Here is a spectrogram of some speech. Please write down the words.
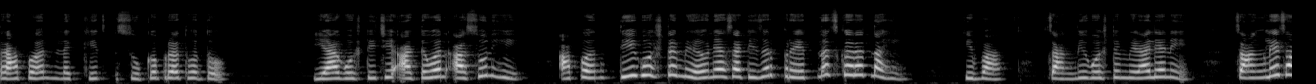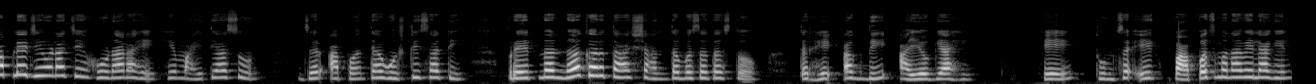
तर आपण नक्कीच सुखप्रत होतो. या गोष्टीची आठवण असूनही आपण ती गोष्ट मिळवण्यासाठी जर प्रयत्नच करत नाही किंवा चांगली गोष्ट मिळाल्याने चांगलेच आपल्या जीवनाचे होणार आहे हे माहिती असून जर आपण त्या गोष्टीसाठी प्रयत्न न करता शांत बसत असतो तर हे अगदी अयोग्य आहे. हे तुमचं एक पापच म्हणावे लागेल.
